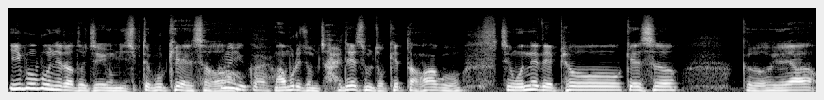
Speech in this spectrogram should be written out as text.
이 부분이라도 지금 20대 국회에서 그러니까요. 마무리 좀 잘 됐으면 좋겠다고 하고 지금 원내대표께서 그 여야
